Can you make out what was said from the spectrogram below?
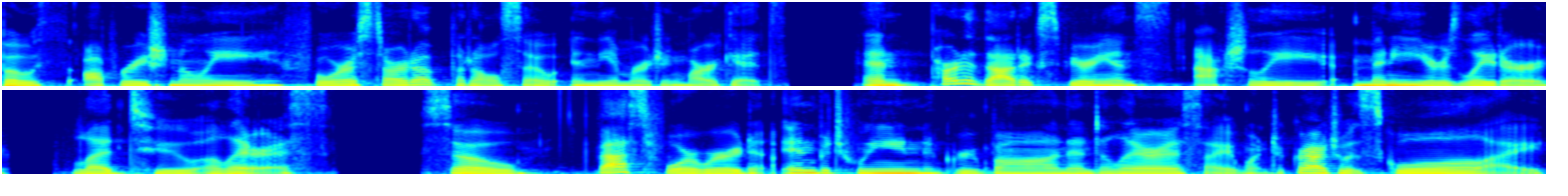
both operationally for a startup, but also in the emerging markets. And part of that experience, actually, many years later, led to Alariss. So, fast forward in between Groupon and Alariss, I went to graduate school. I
